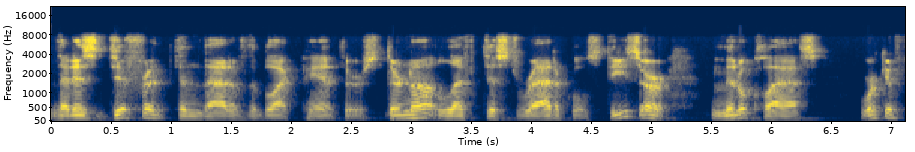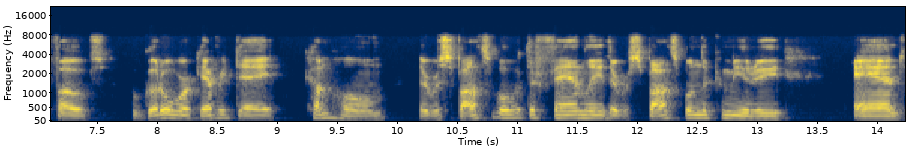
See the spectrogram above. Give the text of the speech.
that is different than that of the Black Panthers. They're not leftist radicals. These are middle class, working folks who go to work every day, come home, they're responsible with their family, they're responsible in the community, and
